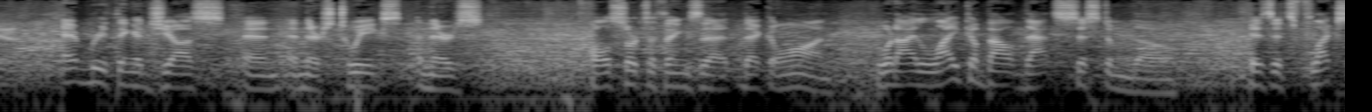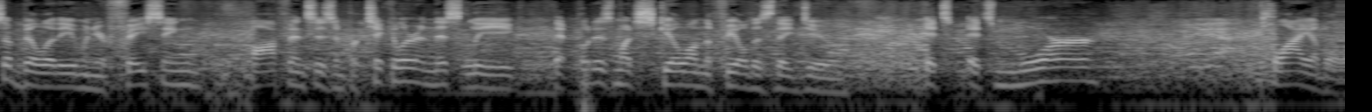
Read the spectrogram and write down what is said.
Yeah. Everything adjusts, and and there's tweaks, and there's all sorts of things that, that go on. What I like about that system, though, is its flexibility when you're facing offenses, in particular in this league, that put as much skill on the field as they do. It's it's more pliable,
